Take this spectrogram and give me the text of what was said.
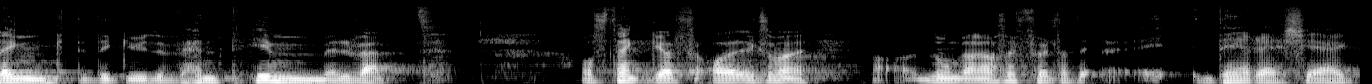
lengter til Gud. Vent, himmel, vent. Og så tenker jeg, liksom, Noen ganger har jeg følt at det, der er ikke jeg.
